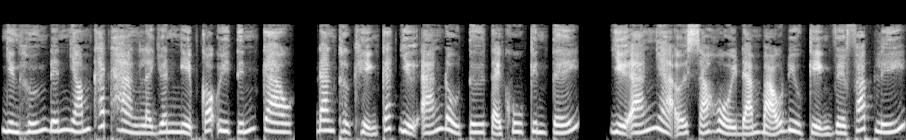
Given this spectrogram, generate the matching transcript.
nhưng hướng đến nhóm khách hàng là doanh nghiệp có uy tín cao, đang thực hiện các dự án đầu tư tại khu kinh tế, dự án nhà ở xã hội đảm bảo điều kiện về pháp lý,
